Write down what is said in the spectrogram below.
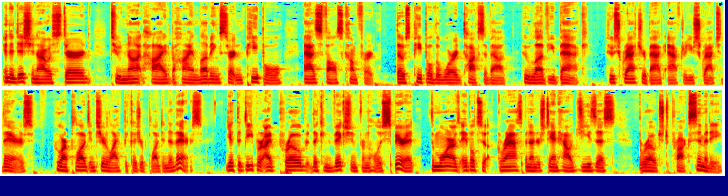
In addition, I was stirred to not hide behind loving certain people as false comfort. Those people the word talks about who love you back, who scratch your back after you scratch theirs, who are plugged into your life because you're plugged into theirs. Yet the deeper I probed the conviction from the Holy Spirit, the more I was able to grasp and understand how Jesus broached proximity.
